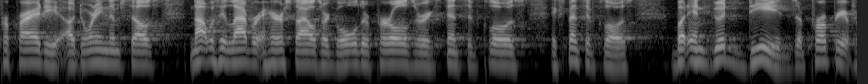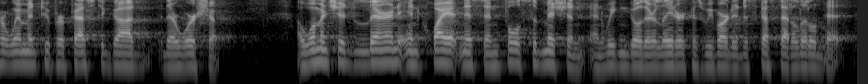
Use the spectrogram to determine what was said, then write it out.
propriety, adorning themselves not with elaborate hairstyles or gold or pearls or extensive clothes, expensive clothes, but in good deeds appropriate for women to profess to God their worship. A woman should learn in quietness and full submission, and we can go there later because we've already discussed that a little bit.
